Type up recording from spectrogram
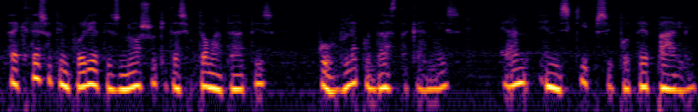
θα εκθέσω την πορεία της νόσου και τα συμπτώματά της που βλέποντάς τα κανείς, εάν ενσκύψει ποτέ πάλι,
